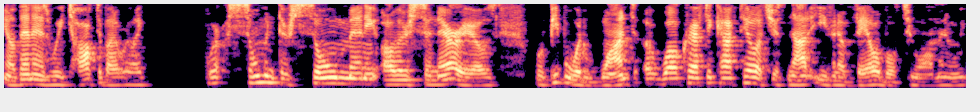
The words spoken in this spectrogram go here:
you know, then as we talked about it, we're like, we're so many. There's so many other scenarios where people would want a well-crafted cocktail. It's just not even available to them. And we're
